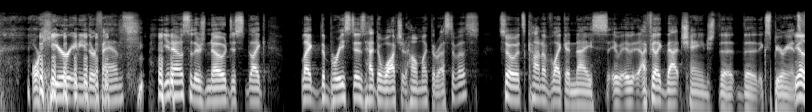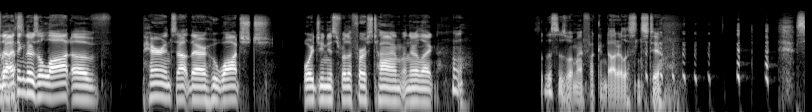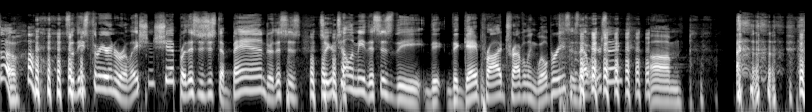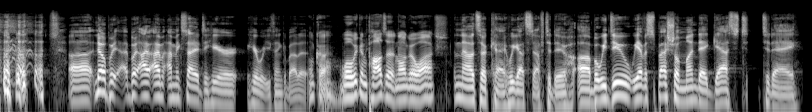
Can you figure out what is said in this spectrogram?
or hear any of their fans. You know, so there's no just like like the baristas had to watch at home like the rest of us. So it's kind of like a nice. It, it, I feel like that changed the the experience. Yeah, there, I think there's a lot of parents out there who watched boygenius for the first time and they're like, huh, so this is what my fucking daughter listens to. So, huh. so these three are in a relationship, or this is just a band, or this is. So you're telling me this is the the the gay pride traveling Wilburys? Is that what you're saying? Um, uh, no, but but I, I'm I'm excited to hear hear what you think about it. okay. Well, we can pause it and I'll go watch. No, it's okay. We got stuff to do. Uh, but we do. We have a special Monday guest today.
